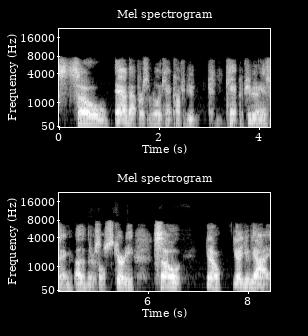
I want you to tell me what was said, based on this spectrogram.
so, and that person really can't contribute can't contribute anything other than their social security. So, you know, you got UBI,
